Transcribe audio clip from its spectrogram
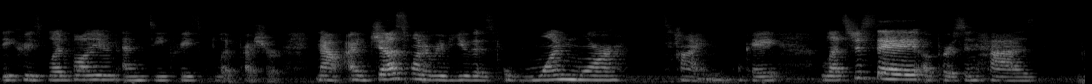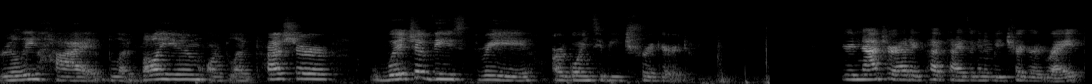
decreased blood volume and decreased blood pressure. Now, I just want to review this one more time, okay? Let's just say a person has really high blood volume or blood pressure, which of these three are going to be triggered? Your natriuretic peptides are going to be triggered, right?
